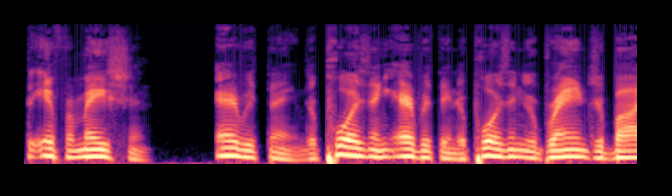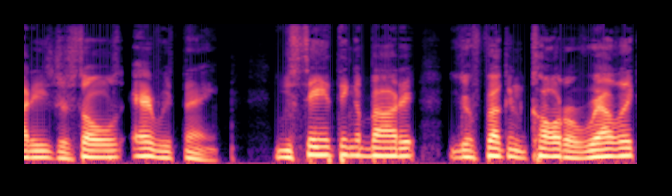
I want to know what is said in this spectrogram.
the information, everything. They're poisoning everything. They're poisoning your brains, your bodies, your souls, everything. You say anything about it, you're fucking called a relic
